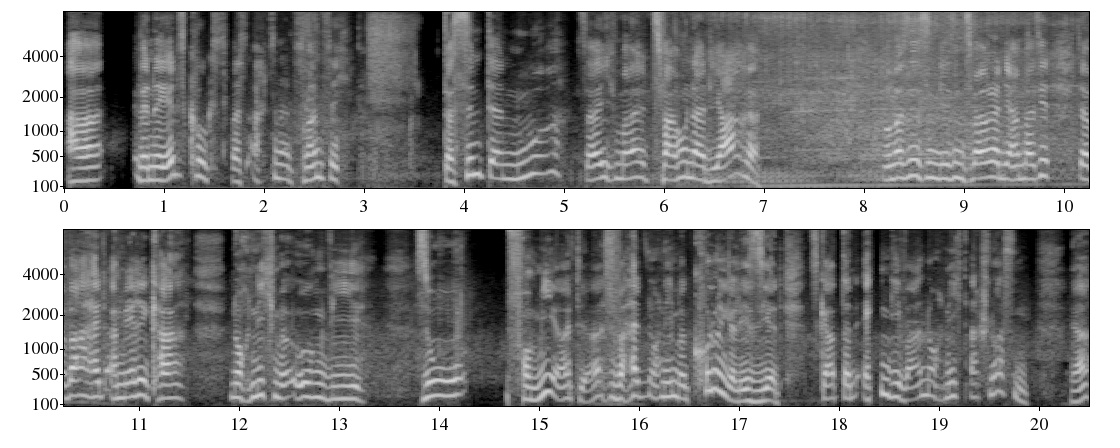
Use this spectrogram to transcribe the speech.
Aber wenn du jetzt guckst, was 1820, das sind dann nur, sage ich mal, 200 Jahre. Und was ist in diesen 200 Jahren passiert? Da war halt Amerika noch nicht mehr irgendwie so formiert, ja. Es war halt noch nicht mehr kolonialisiert. Es gab dann Ecken, die waren noch nicht erschlossen, ja.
